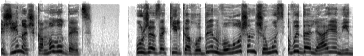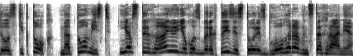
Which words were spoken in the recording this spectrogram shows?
Жіночка молодець. Уже за кілька годин Волошин чомусь видаляє відео з TikTok. Натомість я встигаю його зберегти зі сторіс блогера в інстаграмі.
